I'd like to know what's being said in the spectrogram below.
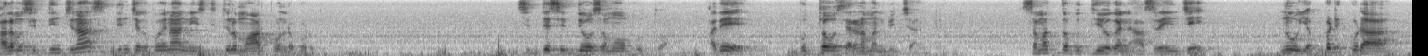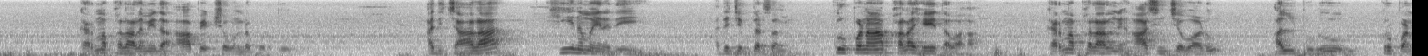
ఫలము సిద్ధించినా సిద్ధించకపోయినా నీ స్థితిలో మార్పు ఉండకూడదు. సిద్ధ సిద్ధ్యో సమోభూత్వ అదే బుద్ధవు శరణం అనిపించా అంటే. సమత్వ బుద్ధి యోగాన్ని ఆశ్రయించి నువ్వు ఎప్పటికి కూడా కర్మఫలాల మీద ఆపేక్ష ఉండకూడదు. అది చాలా హీనమైనది. అదే చెప్తాడు స్వామి. కృపణ ఫలహేతవ. కర్మఫలాలని ఆశించేవాడు అల్పుడు. కృపణ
